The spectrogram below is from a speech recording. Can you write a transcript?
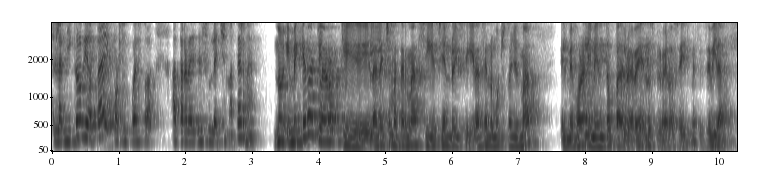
la microbiota y, por supuesto, a través de su leche materna. No, y me queda claro que la leche materna sigue siendo y seguirá siendo muchos años más el mejor alimento para el bebé los primeros seis meses de vida.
